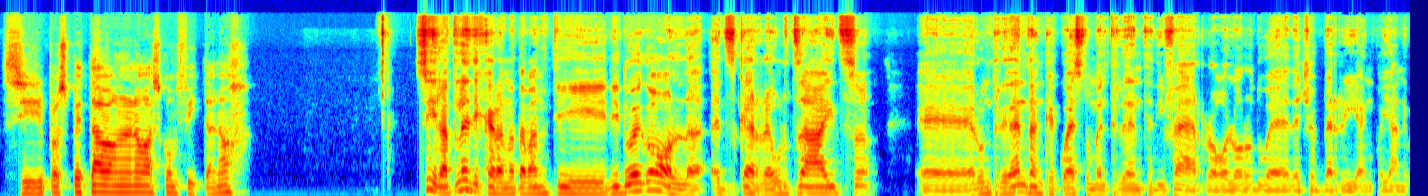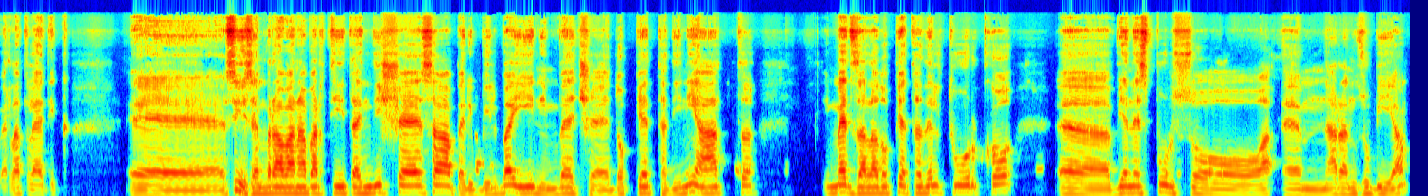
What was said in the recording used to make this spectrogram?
si prospettava una nuova sconfitta, no? Sì, l'Atletica era andata avanti di due gol, Ezger e Urzaiz, eh, era un tridente anche questo, un bel tridente di ferro, loro due De Ceberria in quegli anni per l'Atletic. Eh, sì, sembrava una partita in discesa per i bilbaini, invece doppietta di Niat, in mezzo alla doppietta del turco eh, viene espulso ehm, Aranzubia,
